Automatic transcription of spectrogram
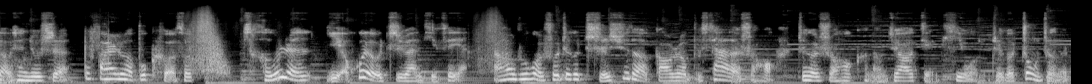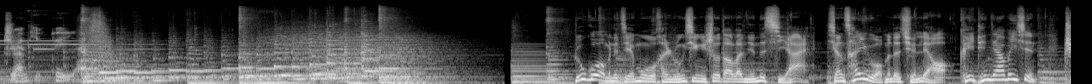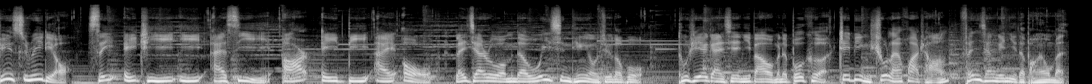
表现就是不发热、不咳嗽，成人也会有支原体肺炎。然后如果说这个持续的高热不下的时候，这个时候可能就要警惕我们这个重症的支原体肺炎。如果我们的节目很荣幸受到了您的喜爱，想参与我们的群聊，可以添加微信 Cheese Radio C H E E S E R A D I O 来加入我们的微信听友俱乐部。同时，也感谢你把我们的播客《这病说来话长》分享给你的朋友们。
